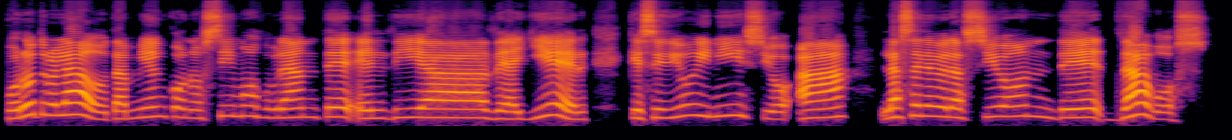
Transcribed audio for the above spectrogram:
Por otro lado, también conocimos durante el día de ayer que se dio inicio a la celebración de Davos,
